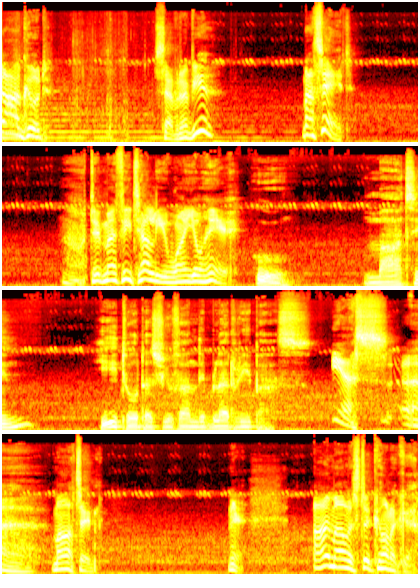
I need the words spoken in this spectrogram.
Ah, good. Seven of you? That's it. Oh, did Matthew tell you why you're here? Who? Martin? He told us you found the Blood Reapers. Yes, uh, Martin. Yeah. I'm Alistair Conacher.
